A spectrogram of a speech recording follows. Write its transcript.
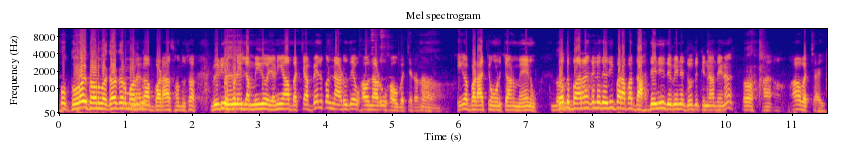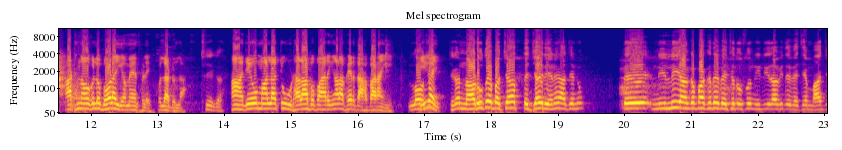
ਸੋ ਦੋਰਾ ਹੀ ਥਣ ਲੱਗਾ ਕਰਮ ਮੈਂ ਕਿਹਾ ਬੜਾ ਸੰਧੂ ਸਾਹਿਬ ਵੀਡੀਓ ਥੋੜੀ ਲੰਮੀ ਹੋ ਜਾਣੀ ਆ ਬੱਚਾ ਬਿਲਕੁਲ ਨਾੜੂ ਤੇ ਵਿਖਾਓ ਨਾੜੂ ਖਾਓ ਬੱਚੇ ਦਾ ਹਾਂ। ਠੀਕ ਆ ਬੜਾ ਚੋਣ ਚਾਣ ਮੈਂ ਨੂੰ। ਦੁੱਧ 12 ਕਿਲੋ ਦੇ ਦੀ ਪਰ ਆਪਾਂ ਦੱਸਦੇ ਨਹੀਂ ਦੇਵੇ ਨੇ ਦੁੱਧ ਕਿੰਨਾ ਦੇਣਾ। ਆਹ। ਆ ਬੱਚਾ ਜੀ 8-9 ਕਿਲੋ ਬੋਲਾ ਹੀ ਆ ਮੈਂ ਥਲੇ ਖੁੱਲਾ ਡੁੱਲਾ ਠੀਕ ਆ। ਹਾਂ ਜੇ ਉਹ ਮੰਨ ਲਾ ਝੂਠ ਵਾਲਾ ਵਪਾਰੀਆਂ ਵਾਲਾ ਫਿਰ 10-12 ਹੀ। ਲਓ ਠੀਕ ਆ ਜੀ ਠੀਕ ਆ ਨਾੜੂ ਤੇ ਬੱਚਾ ਤੀਜਾ ਹੀ ਦੇਣੇ ਅੱਜ ਇਹਨੂੰ। ਤੇ ਨੀਲੀ ਅੰਗ ਪੱਖ ਦੇ ਵਿੱਚ ਦੋਸਤੋ ਨੀਲੀ ਰਾਵੀ ਦੇ ਵਿੱਚ ਇਹ ਮੱਝ।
